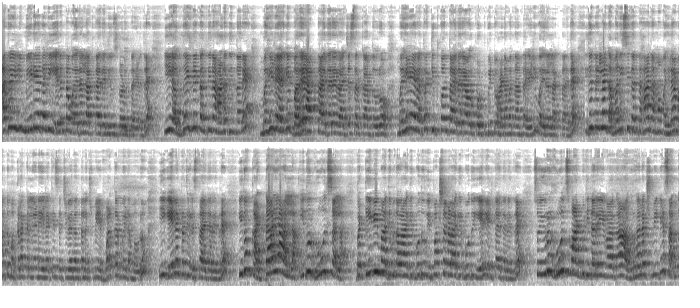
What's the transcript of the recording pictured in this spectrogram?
ಆದ್ರೆ ಇಲ್ಲಿ ಮೀಡಿಯಾದಲ್ಲಿ ಏನಂತ ವೈರಲ್ ಆಗ್ತಾ ಇದೆ ನ್ಯೂಸ್ಗಳು ಅಂತ ಹೇಳಿದ್ರೆ, ಈ ಹದಿನೈದನೇ ಕಂತಿನ ಹಣದಿಂದಾನೇ ಮಹಿಳೆಯರಿಗೆ ಬರೆ ಆಗ್ತಾ ಇದ್ದಾರೆ ರಾಜ್ಯ ಸರ್ಕಾರದವರು. ಮಹಿಳೆಯರ ಹತ್ರ ಕಿತ್ಕೊಂತಾ ಇದ್ದಾರೆ, ಅವ್ರು ಕೊಟ್ಬಿಟ್ಟು ಹಣವನ್ನ ಅಂತ ಹೇಳಿ ವೈರಲ್ ಆಗ್ತಾ ಇದೆ. ಇದನ್ನೆಲ್ಲ ಗಮನಿಸಿದಂತಹ ನಮ್ಮ ಮಹಿಳಾ ಮತ್ತು ಮಕ್ಕಳ ಕಲ್ಯಾಣ ಇಲಾಖೆ ಸಚಿವೆಯಾದಂತಹ ಲಕ್ಷ್ಮಿ ಹೆಬ್ಬಾಳ್ಕರ್ ಮೇಡಮ್ ಅವರು ಈಗ ಏನಂತ ತಿಳಿಸ್ತಾ ಇದ್ದಾರೆ ಅಂದ್ರೆ, ಇದು ಕಡ್ಡಾಯ ಅಲ್ಲ, ಇದು ರೂಲ್ಸ್ ಅಲ್ಲ. ಬಟ್ ಟಿವಿ ಮಾಧ್ಯಮದವರಾಗಿರ್ಬೋದು, ವಿಪಕ್ಷಗಳಾಗಿರ್ಬೋದು ಏನ್ ಹೇಳ್ತಾ ಇದ್ದಾರೆ ಅಂದ್ರೆ, ಸೊ ಇವರು ರೂಲ್ಸ್ ಮಾಡ್ಬಿಟ್ಟಿದ್ದಾರೆ ಇವಾಗ ಗೃಹಲಕ್ಷ್ಮಿಗೆ ಸಂಘ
